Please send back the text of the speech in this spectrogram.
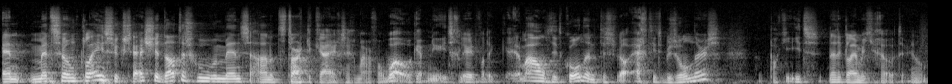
En met zo'n klein succesje, dat is hoe we mensen aan het starten krijgen. Zeg maar van wow, ik heb nu iets geleerd wat ik helemaal nog niet kon. En het is wel echt iets bijzonders. Dan pak je iets net een klein beetje groter. En dan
